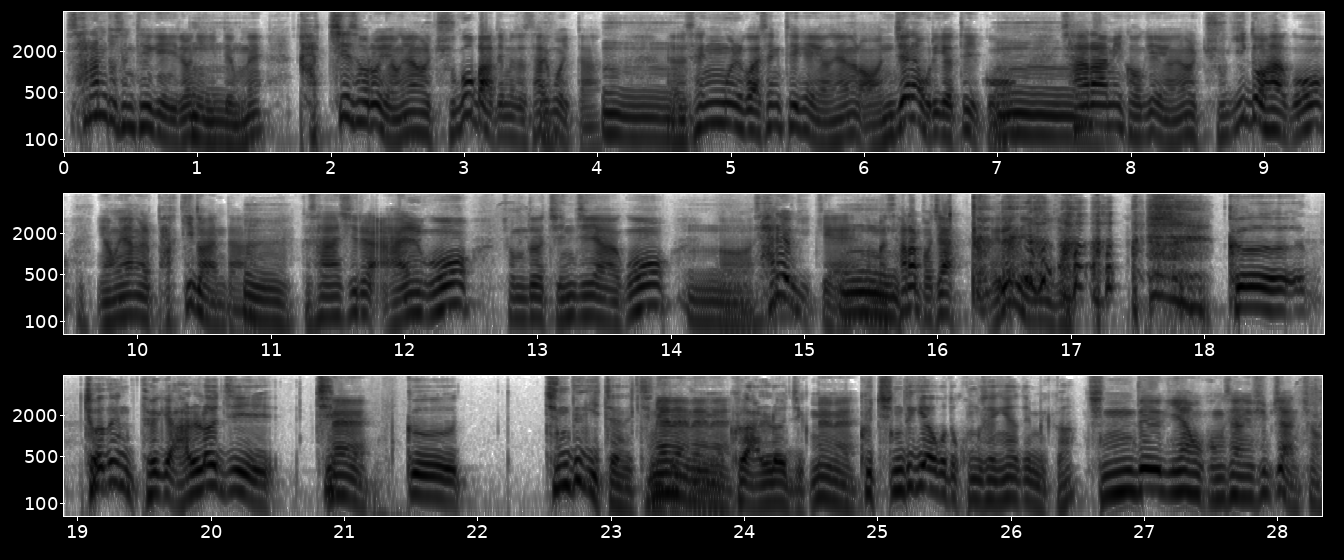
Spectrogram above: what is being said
사람도 생태계의 일원이기 음. 때문에 같이 서로 영향을 주고받으면서 살고 있다. 음. 어, 생물과 생태계의 영향은 언제나 우리 곁에 있고 음. 사람이 거기에 영향을 주기도 하고 영향을 받기도 한다. 음. 그 사실을 알고 좀 더 진지하고 음. 어, 사력 있게 음. 한번 살아보자 이런 얘기죠. 그 저는 되게 알러지 집, 네, 그 진드기 있잖아요. 진드기. 네네네네. 그 알러지. 네네. 그 진드기하고도 공생해야 됩니까? 진드기하고 공생하기 쉽지 않죠.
